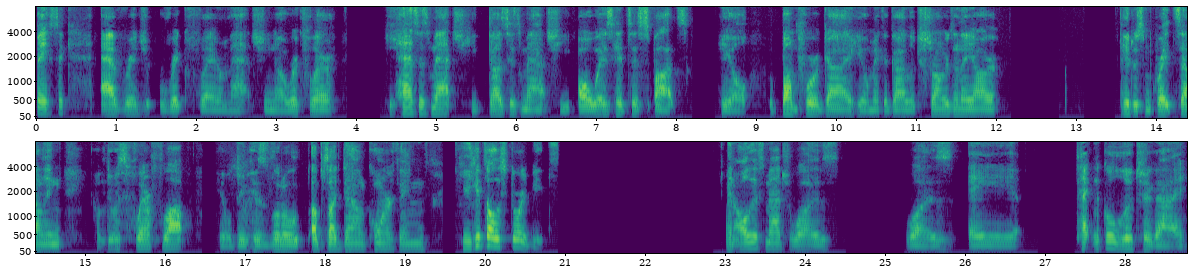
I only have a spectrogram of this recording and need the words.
basic, average Ric Flair match. You know, Ric Flair, he has his match, he does his match, he always hits his spots. He'll bump for a guy, he'll make a guy look stronger than they are. He'll do some great selling. He'll do his Flair flop. He'll do his little upside down corner thing. He hits all the story beats. And all this match was was a technical lucha guy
